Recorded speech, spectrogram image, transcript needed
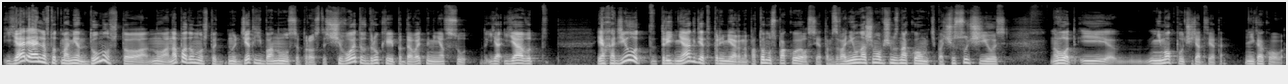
Я реально в тот момент думал, что, ну, она подумала, что, ну, дед ебанулся просто. С чего это вдруг ей подавать на меня в суд? Я, я вот я ходил вот три дня где-то примерно, потом успокоился. Я там звонил нашим общим знакомым, типа, что случилось? Ну вот, и не мог получить ответа. Никакого.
